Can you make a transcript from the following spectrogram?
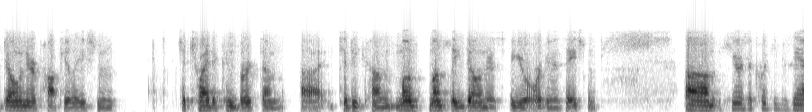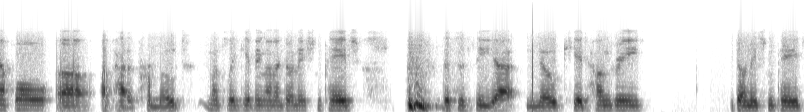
donor population to try to convert them uh, to become mo- monthly donors for your organization. Um, here's a quick example uh, of how to promote monthly giving on a donation page. this is the uh, No Kid Hungry donation page.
